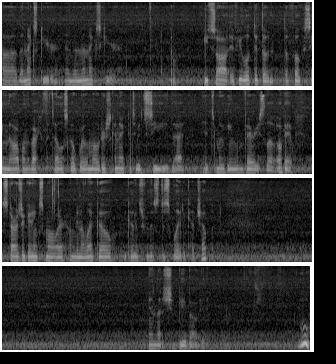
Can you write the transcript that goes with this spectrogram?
uh, the next gear and then the next gear. You saw if you looked at the the focusing knob on the back of the telescope where the motor's connected, you would see that it's moving very slow. Okay, stars are getting smaller. I'm gonna let go because it's for this display to catch up. And that should be about it. Ooh.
